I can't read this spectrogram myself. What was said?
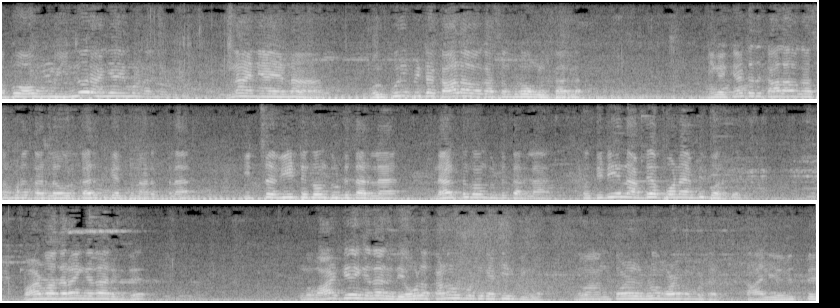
அப்போது உங்களுக்கு இன்னொரு அநியாயமும் நடந்தது என்ன அநியாயம்னா ஒரு குறிப்பிட்ட கால அவகாசம் கூட உங்களுக்கு தரல. நீங்கள் கேட்டது கால அவகாசம் கூட தரல. ஒரு கருத்து கேட்பு நடத்தல. இச்ச வீட்டுக்கும் துட்டு தரல. நிலத்துக்கும் துட்டு தரல. இப்போ திடீர்னு அப்படியே போனால் எப்படி போகிறது வாழ்வாதாரம் இங்கே தான் இருக்குது. உங்கள் வாழ்க்கையே இங்கே தான் இருக்குது. எவ்வளோ கனவு போட்டு கட்டியிருப்பீங்க? அந்த தோழர் கூட முழக்கம் போட்டார் தாலியை விற்று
